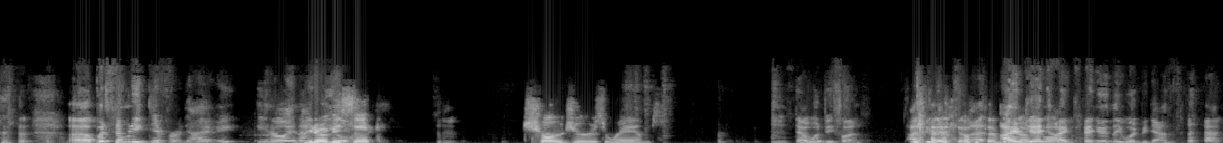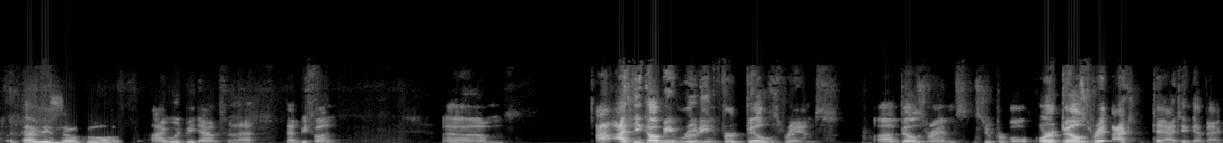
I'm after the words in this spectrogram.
uh, but somebody different. I, I you know, and I You know, it'd be sick. Chargers Rams. Mm, That would be fun. I'd be down for that. I, so gen- cool. I genuinely would be down for that. That'd be so cool. I would be down for that. That'd be fun. Um, I, I think I'll be rooting for Bills Rams, uh, Bills Rams Super Bowl, or a Bills. Ra- actually, I take that back.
